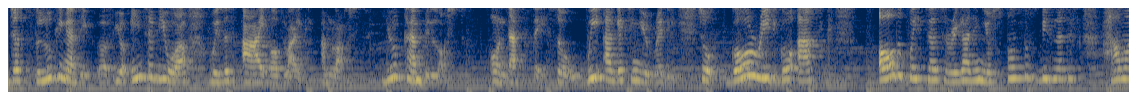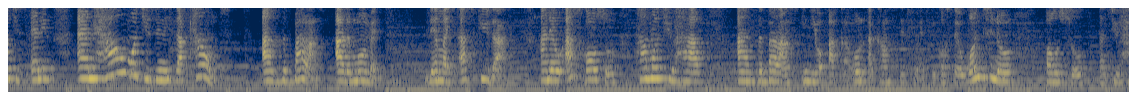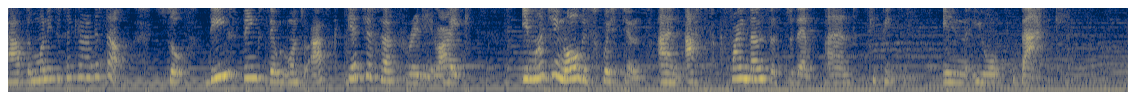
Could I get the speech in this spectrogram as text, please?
just looking at the, uh, your interviewer with this eye of like, I'm lost. You can be lost on that day. So we are getting you ready. So go read, go ask, all the questions regarding your sponsor's businesses, how much is earning, and how much is in his account as the balance at the moment. They might ask you that. And they'll ask also how much you have as the balance in your own account statement because they want to know also that you have the money to take care of yourself. So these things they would want to ask, get yourself ready. Like imagine all these questions and ask, find answers to them and keep it in your bank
